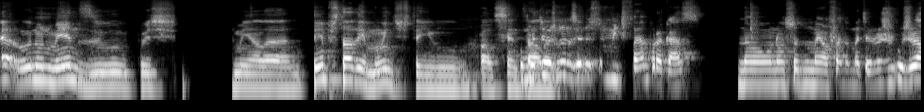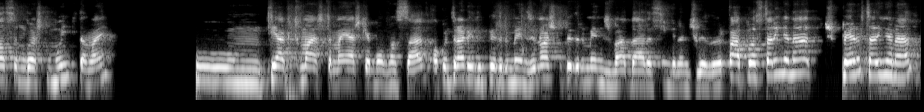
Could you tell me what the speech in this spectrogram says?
É, o Nuno Mendes, o, depois também ela tem apostado em muitos, tem o Paulo Central. O Mateus Nunes eu não sou muito fã, por acaso. Não, não sou do maior fã do Mateus Nunes. O Joelson gosto muito também. O um, Tiago Tomás também acho que é bom avançado. Ao contrário do Pedro Mendes, eu não acho que o Pedro Mendes vá dar assim grande jogador. Pá, posso estar enganado, espero estar enganado.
